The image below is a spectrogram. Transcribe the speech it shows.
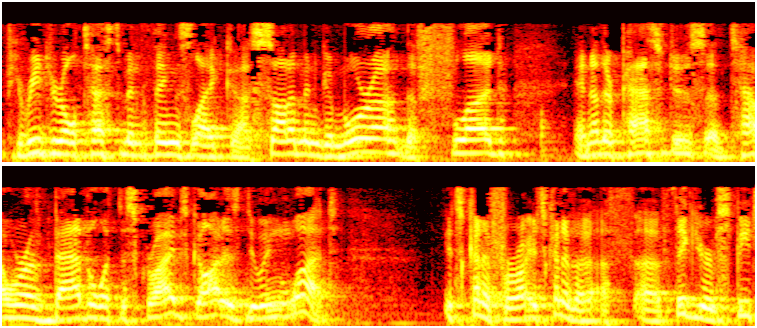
if you read your Old Testament, things like uh, Sodom and Gomorrah, the flood, and other passages, of Tower of Babel, it describes God as doing what? It's kind of for it's kind of a, a figure of speech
